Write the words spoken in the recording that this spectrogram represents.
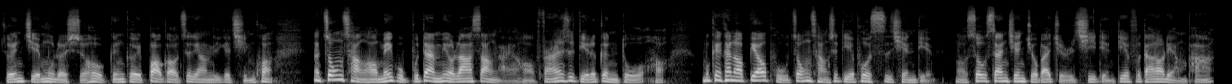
昨天节目的时候跟各位报告这样的一个情况。那中场啊，美股不但没有拉上来哈，反而是跌的更多哈。我们可以看到标普中场是跌破四千点哦，收三千九百九十七点，跌幅达到两趴。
